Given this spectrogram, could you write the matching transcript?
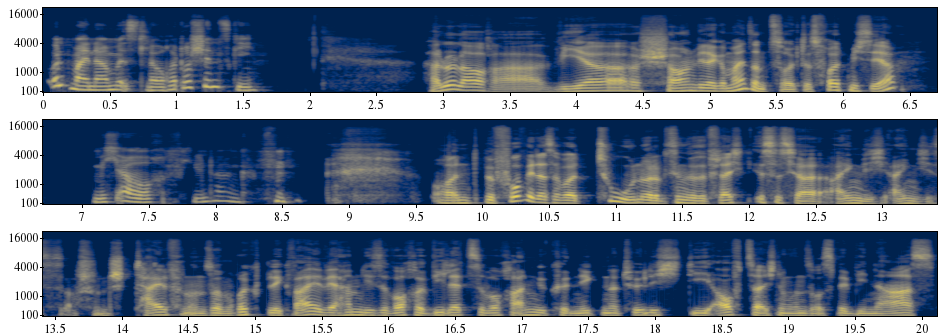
Und mein Name ist Laura Droschinski. Hallo Laura, wir schauen wieder gemeinsam zurück. Das freut mich sehr. Mich auch. Vielen Dank. Und bevor wir das aber tun, oder beziehungsweise vielleicht ist es ja eigentlich, eigentlich ist es auch schon Teil von unserem Rückblick, weil wir haben diese Woche, wie letzte Woche angekündigt, natürlich die Aufzeichnung unseres Webinars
